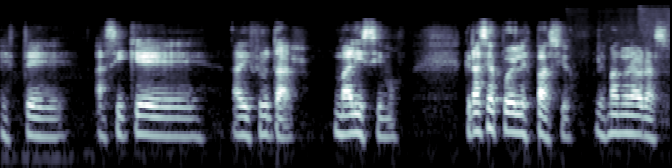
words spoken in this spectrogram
Este, así que a disfrutar. Malísimo. Gracias por el espacio. Les mando un abrazo.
